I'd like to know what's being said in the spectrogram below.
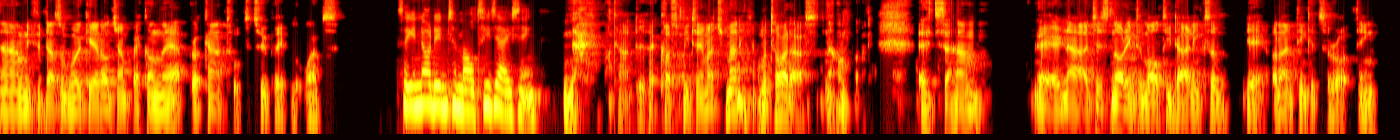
Um, if it doesn't work out, I'll jump back on the app, but I can't talk to two people at once. So you're not into multi dating? No, I can't do that. It costs me too much money. I'm a tight ass. No, I'm not. It's um, yeah, no, just not into multi dating because yeah, I don't think it's the right thing.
